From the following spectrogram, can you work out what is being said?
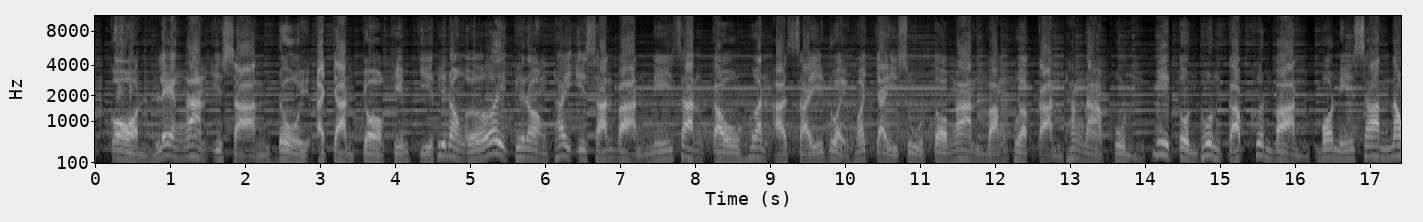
ทก่อนแล่งงานอีสานโดยอาจารย์จอเข็มจีพี่น้องเอ๋ยพี่น้องไทยอีสานบ้านนี้สั้นเก่าเฮื่อนอาศัยด้วยหัวใจสู่ต่องานหวังเพื่อการทั้งนาพุ่น มีต้นทุนกลับขึ้นบ้านบ่หนีซ่านเน่า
